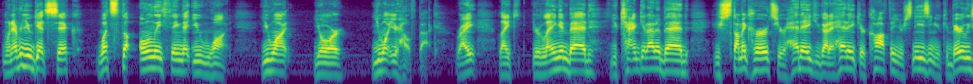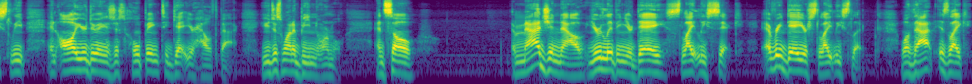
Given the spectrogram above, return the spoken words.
whenever you get sick, what's the only thing that you want? You want your you want your health back, right? Like you're laying in bed, you can't get out of bed, your stomach hurts, your headache, you got a headache, you're coughing, you're sneezing, you can barely sleep, and all you're doing is just hoping to get your health back. You just want to be normal. And so imagine now you're living your day slightly sick. Every day you're slightly sick. Well, that is like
